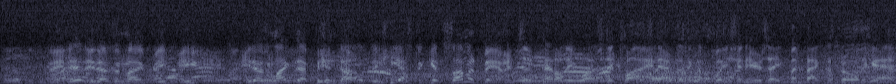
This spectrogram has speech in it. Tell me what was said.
He did. He doesn't like he, he, he doesn't like that being doubled. He has to get some advantage. The penalty was declined after the completion. Here's Aikman back to throw it again.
